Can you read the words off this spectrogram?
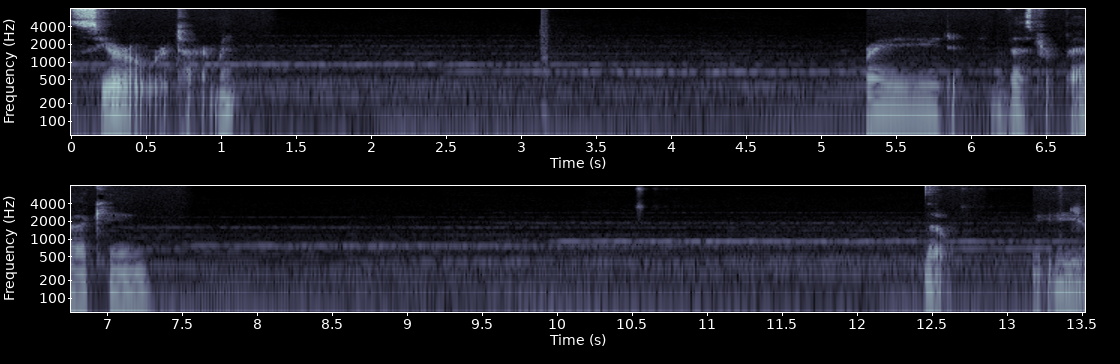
zero retirement. Trade, investor backing. No, we,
